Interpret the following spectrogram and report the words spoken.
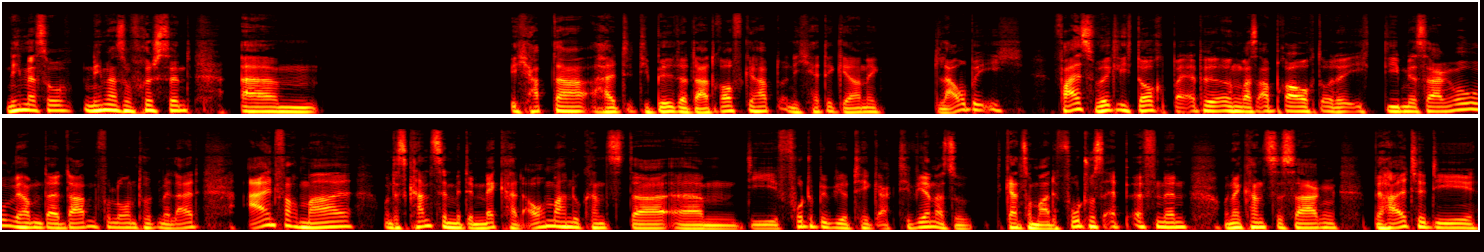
nicht mehr so, nicht mehr so frisch sind. Ähm, ich habe da halt die Bilder da drauf gehabt und ich hätte gerne glaube ich, falls wirklich doch bei Apple irgendwas abbraucht oder ich die mir sagen, oh, wir haben deine Daten verloren, tut mir leid, einfach mal, und das kannst du mit dem Mac halt auch machen, du kannst da ähm, die Fotobibliothek aktivieren, also die ganz normale Fotos-App öffnen und dann kannst du sagen, behalte die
